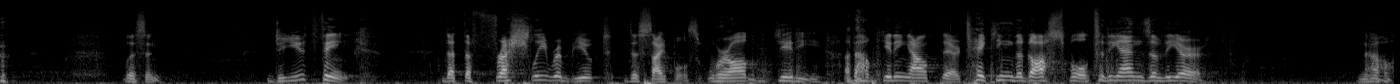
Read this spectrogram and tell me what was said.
Listen, do you think that the freshly rebuked disciples were all giddy about getting out there, taking the gospel to the ends of the earth? No,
